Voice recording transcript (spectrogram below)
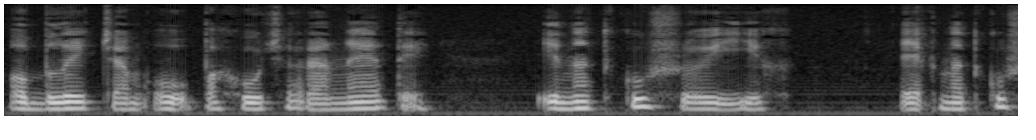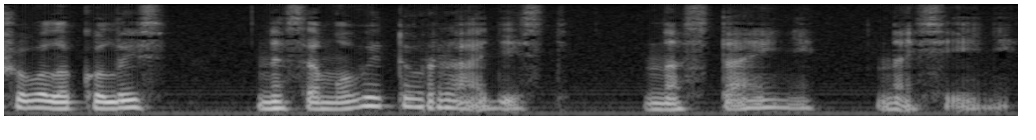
обличчям у пахучі ранети, і надкушує їх, як надкушувала колись несамовиту радість на стайні на сіні.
